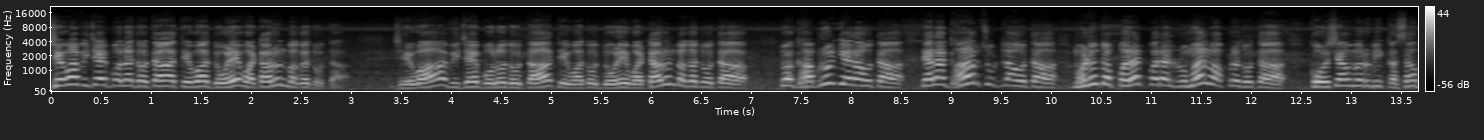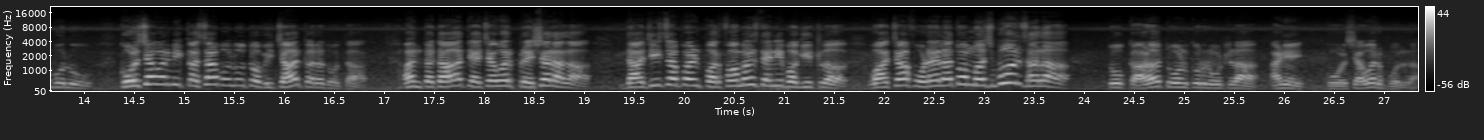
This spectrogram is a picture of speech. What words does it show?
जेव्हा विजय बोलत होता तेव्हा डोळे वटारून बघत होता. जेव्हा विजय बोलत होता तेव्हा तो डोळे वटारून बघत होता. तो घाबरून गेला होता त्याला घाम सुटला होता. म्हणून तो परत परत रुमाल वापरत होता. कोळशावर मी कसा बोलू? कोळशावर मी कसा बोलू? तो विचार करत होता. अंततः त्याच्यावर प्रेशर आला. दाजीचं पण परफॉर्मन्स त्यांनी बघितलं. वाचा फोडायला तो मजबूर झाला. तो काळं तोंड करून उठला आणि कोळशावर बोलला.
